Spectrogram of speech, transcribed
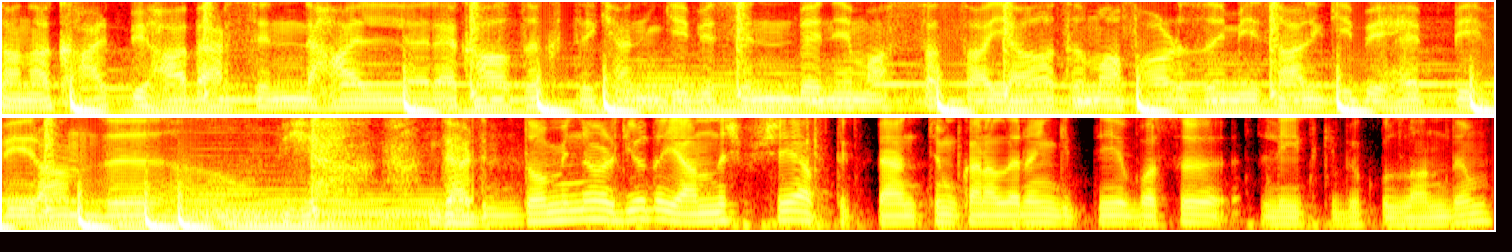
Sana kalp bir habersin hallere kaldık diken gibisin Benim hassas hayatıma farzı misal gibi hep bir virandı Ya derdim Dominör diyor da yanlış bir şey yaptık. Ben tüm kanalların gittiği bası lead gibi kullandım.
